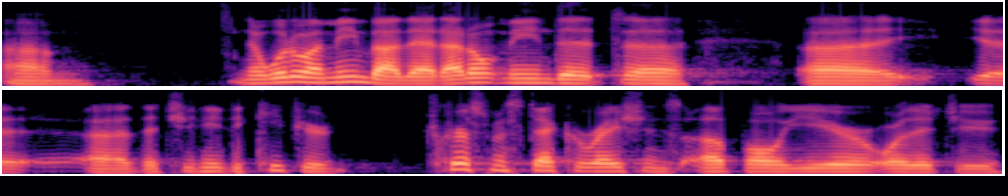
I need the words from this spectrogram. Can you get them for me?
Um, now, what do I mean by that? I don't mean that uh, uh, uh, that you need to keep your Christmas decorations up all year, or that you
